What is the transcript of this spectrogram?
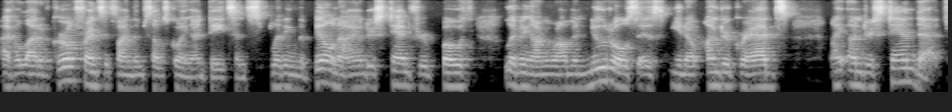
I have a lot of girlfriends that find themselves going on dates and splitting the bill. Now I understand if you're both living on ramen noodles as you know undergrads, I understand that,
